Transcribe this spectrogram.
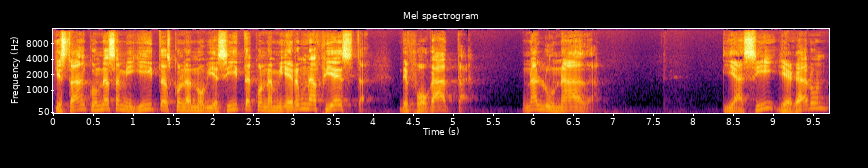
y estaban con unas amiguitas, con la noviecita, con la... Era una fiesta de fogata una lunada. Y así llegaron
